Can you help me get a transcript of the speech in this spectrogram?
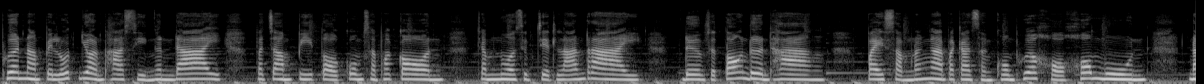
เพื่อนำไปลดหย่อนภาษีเงินได้ ประจำปีต่อกรมสรรพากรจำนวน 17 ล้านราย เดิมจะต้องเดินทาง ไปสำนักงงานประกันสังคมเพื่อขอข้อมูลน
